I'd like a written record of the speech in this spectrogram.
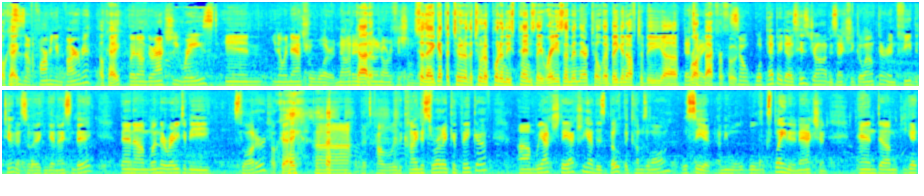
Okay. This is a farming environment, Okay. but um, they're actually raised in you know in natural water, not in, Got it. an artificial environment. So they get the tuna, the tuna put in these pens, they raise them in there till they're big enough to be uh, brought right. back for food. So what Pepe does, his job is actually go out there and feed the tuna so they can get nice and big. Then um, when they're ready to be slaughtered, okay. uh, that's probably the kindest word I could think of. Um, we actually they actually have this boat that comes along. We'll see it. I mean, we'll, we'll explain it in action. And um, you get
